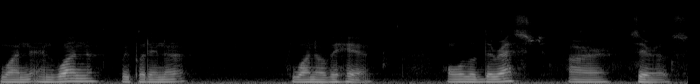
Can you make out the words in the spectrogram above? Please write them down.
1 and 1 we put in a 1 over here. All of the rest are zeros.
